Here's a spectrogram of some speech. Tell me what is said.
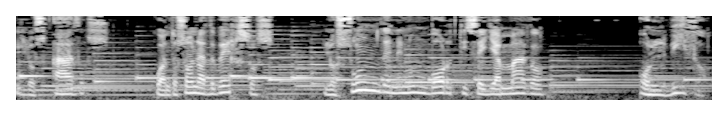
y los hados, cuando son adversos, los hunden en un vórtice llamado olvido.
